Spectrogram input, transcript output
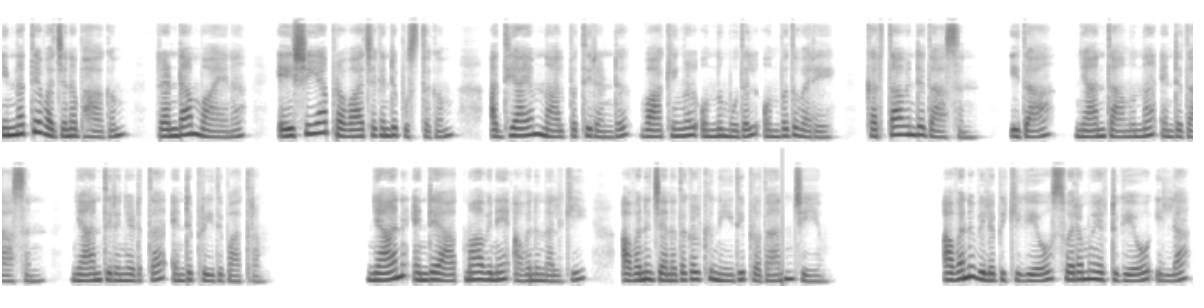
ഇന്നത്തെ വചനഭാഗം രണ്ടാം വായന ഏഷ്യ പ്രവാചകന്റെ പുസ്തകം അധ്യായം നാൽപ്പത്തിരണ്ട് വാക്യങ്ങൾ ഒന്നു മുതൽ ഒൻപത് വരെ. കർത്താവിന്റെ ദാസൻ. ഇതാ ഞാൻ താങ്ങുന്ന എന്റെ ദാസൻ ഞാൻ തിരഞ്ഞെടുത്ത എന്റെ പ്രീതിപാത്രം. ഞാൻ എന്റെ ആത്മാവിനെ അവനു നൽകി അവന് ജനതകൾക്ക് നീതി പ്രദാനം ചെയ്യും. അവന് വിലപിക്കുകയോ സ്വരമുയർത്തുകയോ ഇല്ല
